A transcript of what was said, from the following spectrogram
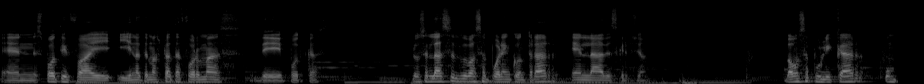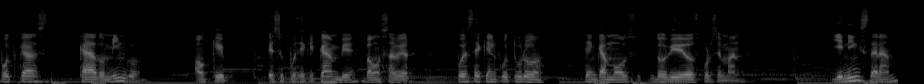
en Spotify y en las demás plataformas de podcast. Los enlaces los vas a poder encontrar en la descripción. Vamos a publicar un podcast cada domingo, aunque eso puede que cambie, vamos a ver. Puede ser que en el futuro tengamos dos videos por semana. Y en Instagram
